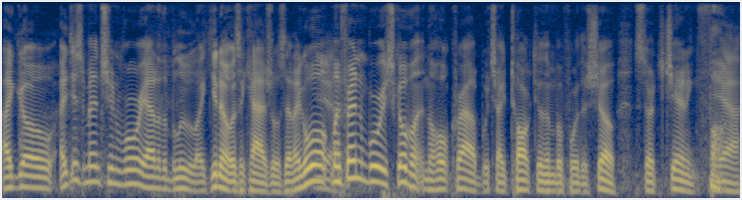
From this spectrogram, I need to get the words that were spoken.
I go, I just mentioned Rory out of the blue, like, you know, as a casual. And I go, well, Yeah. my friend Rory Scovel, and the whole crowd, which I talked to them before the show, starts chanting, fuck, Yeah.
